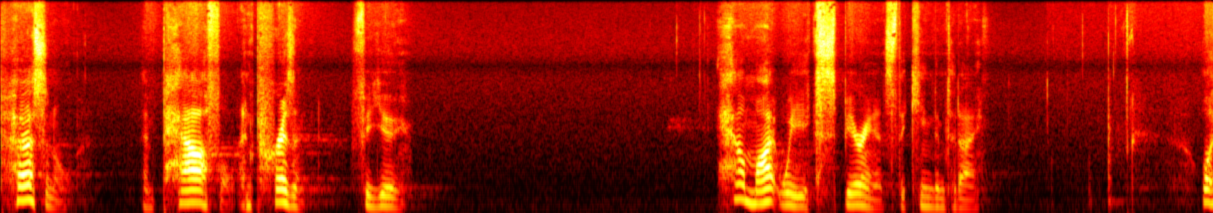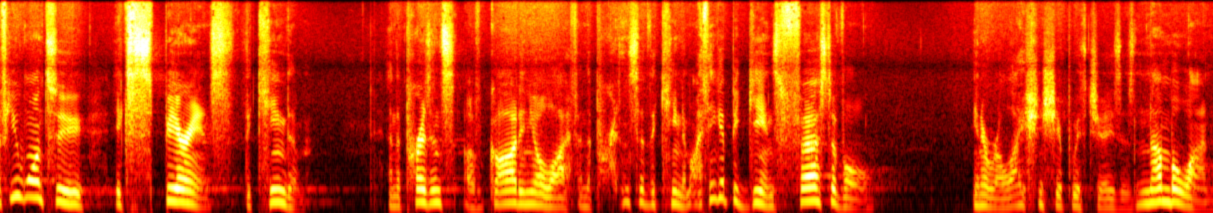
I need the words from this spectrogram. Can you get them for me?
personal and powerful and present for you? How might we experience the kingdom today? Well, if you want to experience the kingdom and the presence of God in your life and the presence of the kingdom, I think it begins, first of all, in a relationship with Jesus. Number one,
